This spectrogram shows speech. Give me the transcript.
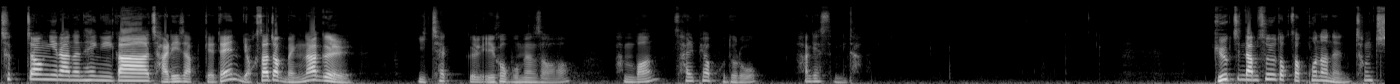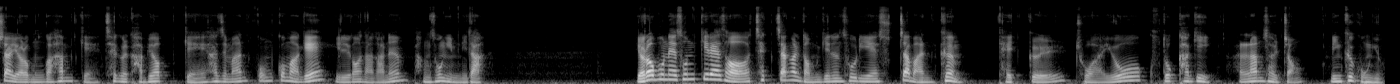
측정이라는 행위가 자리 잡게 된 역사적 맥락을 이 책을 읽어보면서 한번 살펴보도록 하겠습니다. 교육진담 수요독서 코너는 청취자 여러분과 함께 책을 가볍게 하지만 꼼꼼하게 읽어나가는 방송입니다. 여러분의 손길에서 책장을 넘기는 소리의 숫자만큼 댓글, 좋아요, 구독하기, 알람 설정, 링크 공유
